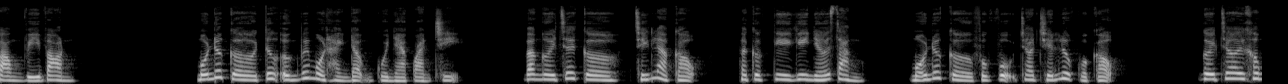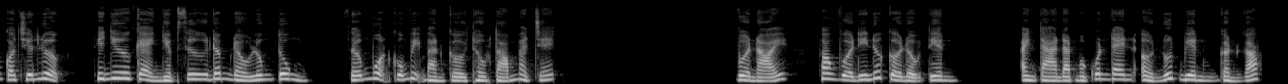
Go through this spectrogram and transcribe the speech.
phòng ví von Mỗi nước cờ tương ứng với một hành động của nhà quản trị. Và người chơi cờ chính là cậu, phải cực kỳ ghi nhớ rằng mỗi nước cờ phục vụ cho chiến lược của cậu. Người chơi không có chiến lược thì như kẻ nghiệp dư đâm đầu lung tung, sớm muộn cũng bị bàn cờ thâu tóm mà chết. Vừa nói, Phong vừa đi nước cờ đầu tiên. Anh ta đặt một quân đen ở nút biên gần góc.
